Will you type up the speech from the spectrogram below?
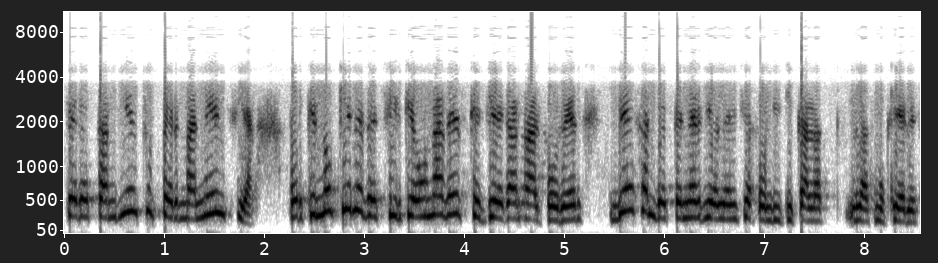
pero también su permanencia, porque no quiere decir que una vez que llegan al poder dejan de tener violencia política las, mujeres.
